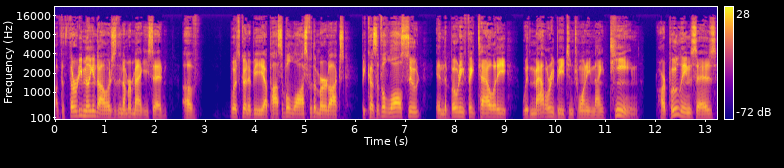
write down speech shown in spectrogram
of the $30 million, is the number Maggie said, of was going to be a possible loss for the Murdaughs because of the lawsuit and the boating fatality with Mallory Beach in 2019. Harpootlian says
